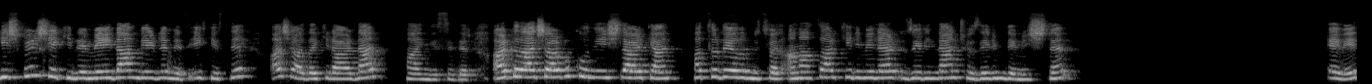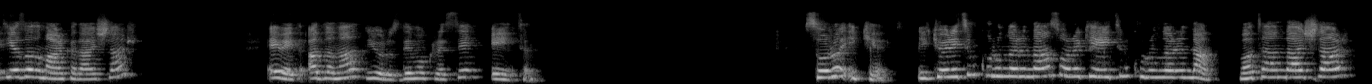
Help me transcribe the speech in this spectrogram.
hiçbir şekilde meydan verilemez ilkesi aşağıdakilerden hangisidir? Arkadaşlar bu konuyu işlerken hatırlayalım lütfen anahtar kelimeler üzerinden çözelim demiştim. Evet yazalım arkadaşlar. Evet Adana diyoruz demokrasi eğitim. Soru 2. İlköğretim kurumlarından sonraki eğitim kurumlarından vatandaşlar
